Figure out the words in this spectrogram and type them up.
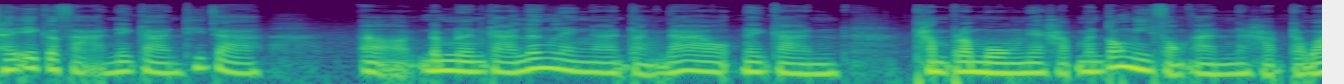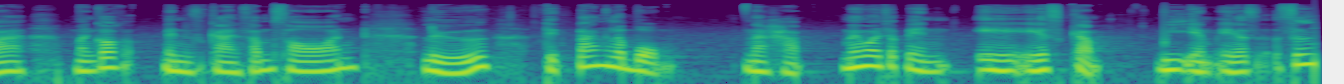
ใช้เอกสารในการที่จะดำเนินการเรื่องแรงงานต่างด้าวในการ ทำประมงเนี่ยครับมันต้องมี 2 อันนะครับ แต่ว่ามันก็เป็นการซ้ำซ้อนหรือติดตั้งระบบนะครับไม่ว่าจะเป็น AS กับ VMS ซึ่ง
